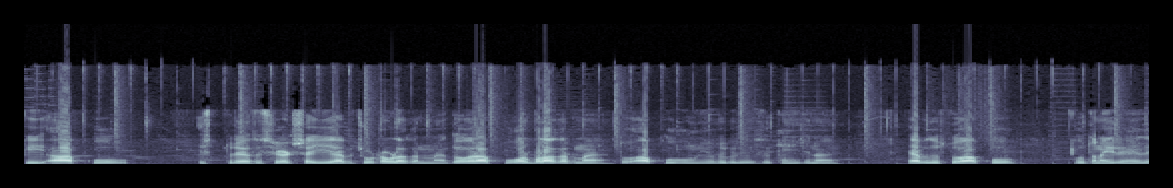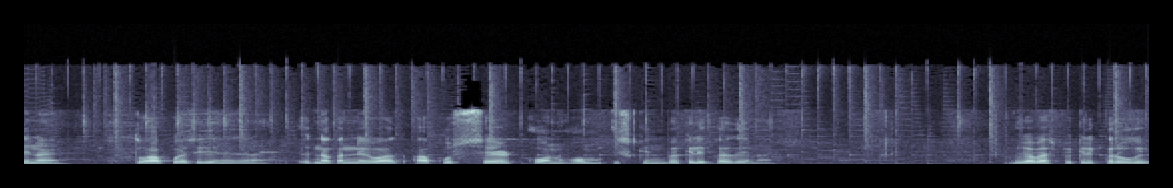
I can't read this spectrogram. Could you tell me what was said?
कि आपको इस तरह से सेट चाहिए या फिर छोटा बड़ा करना है। तो अगर आपको और बड़ा करना है तो आपको उंगलियों से फिर से खींचना है। या फिर दोस्तों आपको उतना ही रहने देना है। तो आपको ऐसे ही रहने देना है। इतना करने के बाद आपको सेट ऑन होम स्क्रीन पर क्लिक कर देना है। जब इस पर क्लिक करोगे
